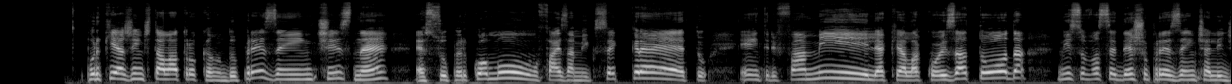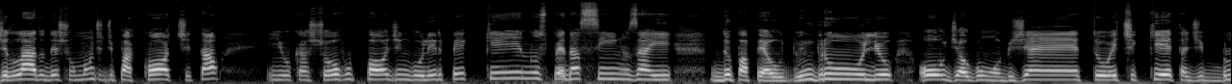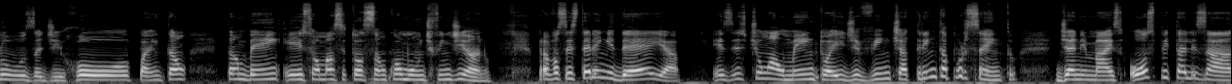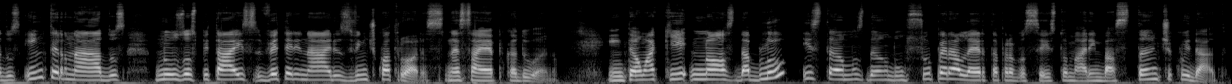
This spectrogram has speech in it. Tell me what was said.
Porque a gente está lá trocando presentes, né? É super comum, faz amigo secreto, entre família, aquela coisa toda. Nisso você deixa o presente ali de lado, deixa um monte de pacote e tal e o cachorro pode engolir pequenos pedacinhos aí do papel do embrulho ou de algum objeto, etiqueta de blusa, de roupa. Então, também isso é uma situação comum de fim de ano. Para vocês terem ideia, existe um aumento aí de 20 a 30% de animais hospitalizados, internados nos hospitais veterinários 24 horas nessa época do ano. Então aqui nós da Blue estamos dando um super alerta para vocês tomarem bastante cuidado.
